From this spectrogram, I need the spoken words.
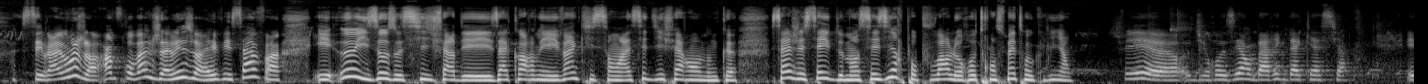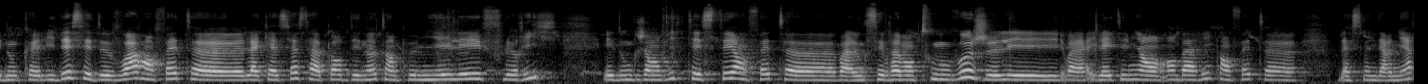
c'est vraiment genre improbable, jamais j'aurais fait ça. Et eux, ils osent aussi faire des accords mais vins qui sont assez différents donc euh, ça, j'essaye de m'en saisir pour pouvoir le retransmettre aux clients. Je fais euh, du rosé en barrique d'acacia. Et donc euh, l'idée, c'est de voir en fait l'acacia, ça apporte des notes un peu mielées, fleuries. Et donc j'ai envie de tester en fait. voilà, donc c'est vraiment tout nouveau. Je l'ai, voilà, il a été mis en, barrique en fait la semaine dernière.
